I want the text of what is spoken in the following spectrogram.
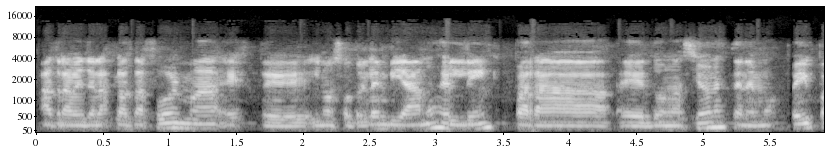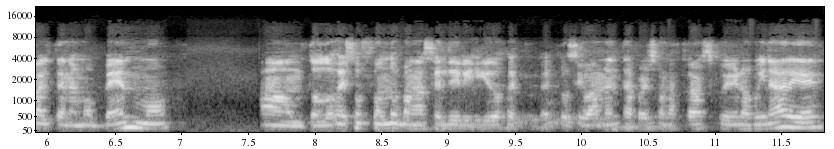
a través de las plataformas este, y nosotros le enviamos el link para eh, donaciones. Tenemos PayPal, tenemos Venmo. Um, todos esos fondos van a ser dirigidos exclusivamente a personas trans y no binarias.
